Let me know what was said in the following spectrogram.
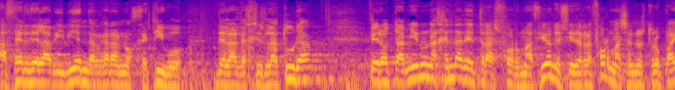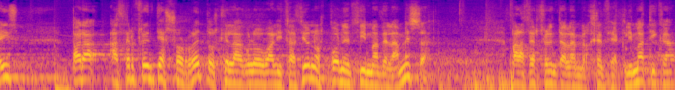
hacer de la vivienda el gran objetivo de la legislatura, pero también una agenda de transformaciones y de reformas en nuestro país para hacer frente a esos retos que la globalización nos pone encima de la mesa, para hacer frente a la emergencia climática,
